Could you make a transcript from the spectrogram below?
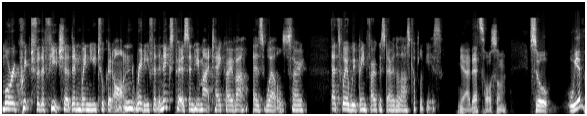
more equipped for the future than when you took it on, ready for the next person who might take over as well? So that's where we've been focused over the last couple of years. Yeah, that's awesome. So we have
